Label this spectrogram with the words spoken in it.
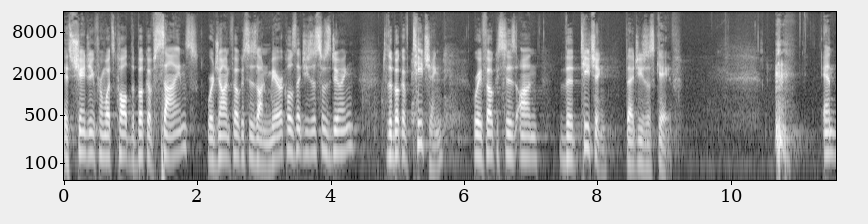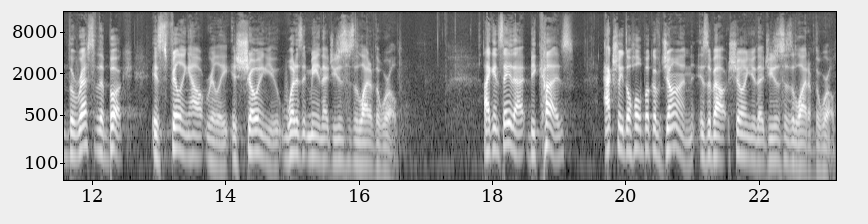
It's changing from what's called the book of signs, where John focuses on miracles that Jesus was doing, to the book of teaching, where he focuses on the teaching that Jesus gave. and the rest of the book is filling out, really, is showing you what does it mean that Jesus is the light of the world. I can say that because actually the whole book of John is about showing you that Jesus is the light of the world.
